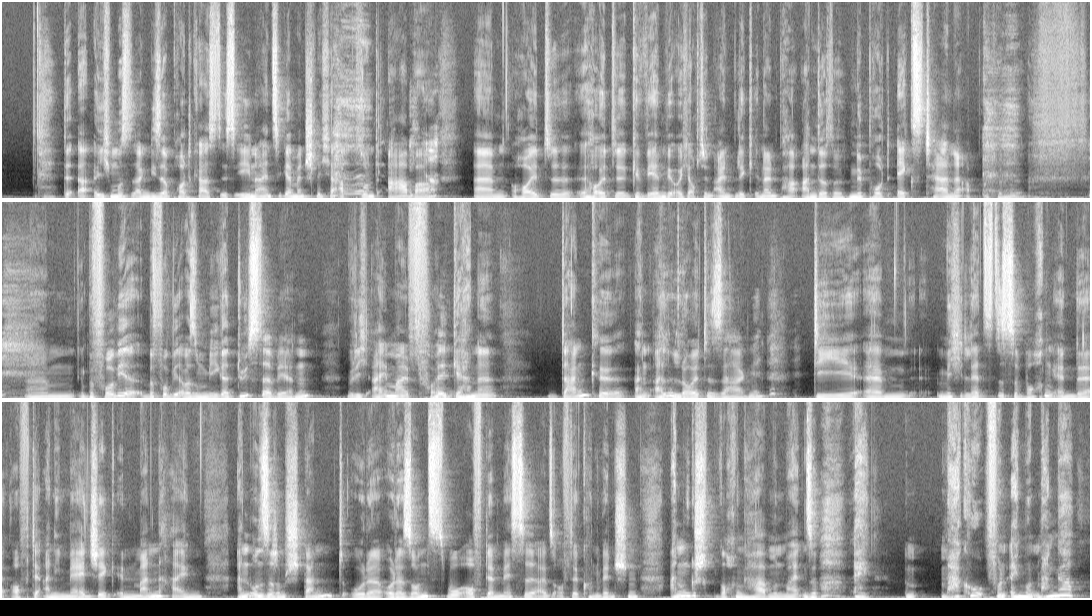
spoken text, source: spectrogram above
Äh, ich muss sagen, dieser Podcast ist eh ein einziger menschlicher Abgrund, aber ja. ähm, heute, heute gewähren wir euch auch den Einblick in ein paar andere, Nippot externe Abgründe. Ähm, bevor, wir, bevor wir aber so mega düster werden, würde ich einmal voll gerne Danke an alle Leute sagen, die ähm, mich letztes Wochenende auf der Animagic in Mannheim an unserem Stand oder, oder sonst wo auf der Messe, also auf der Convention, angesprochen haben und meinten so, ey, Marco von Egmont Manga?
